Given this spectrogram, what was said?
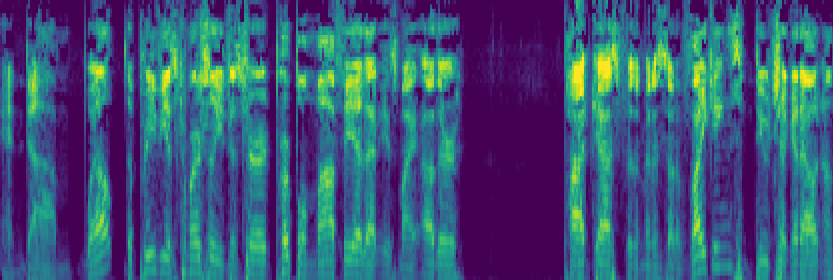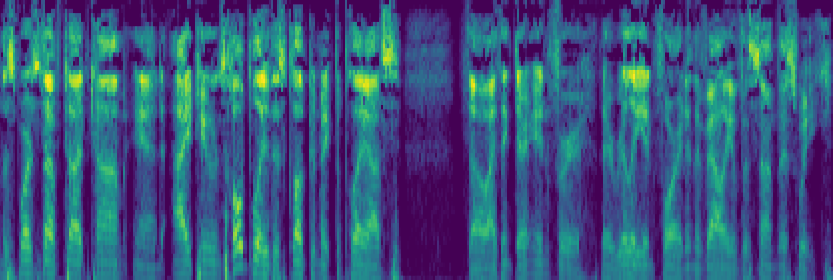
And, um, well, the previous commercial you just heard, Purple Mafia, that is my other podcast for the Minnesota Vikings. Do check it out on the sportstuff.com and iTunes. Hopefully this club can make the playoffs, though I think they're in for, they're really in for it in the Valley of the Sun this week.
